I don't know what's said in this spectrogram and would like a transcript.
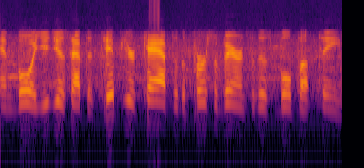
And boy, you just have to tip your cap to the perseverance of this bullpup team.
